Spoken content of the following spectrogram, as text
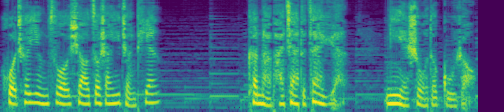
火车硬座需要坐上一整天。可哪怕嫁得再远，你也是我的骨肉，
